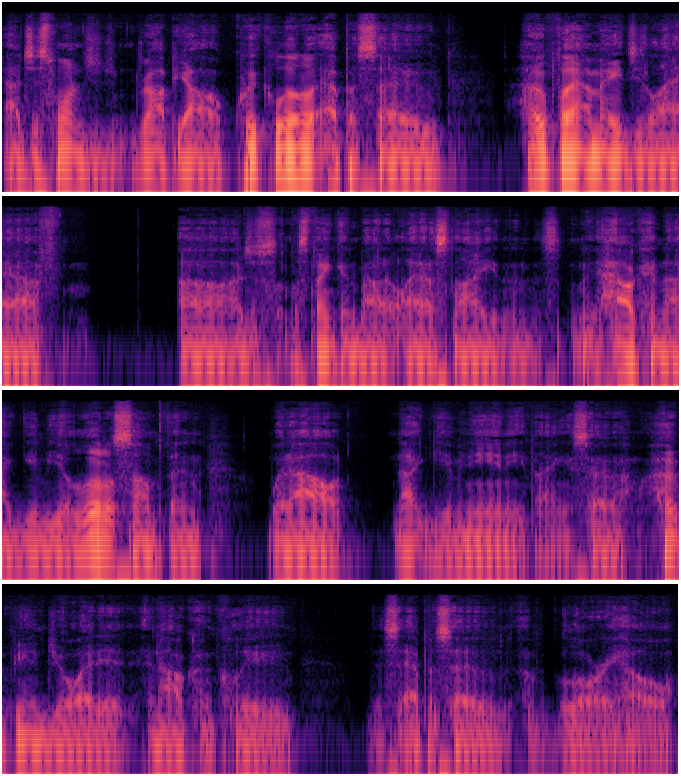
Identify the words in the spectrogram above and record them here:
I just wanted to drop y'all a quick little episode. Hopefully, I made you laugh. Uh, I just was thinking about it last night, and how can I give you a little something without not giving you anything? So, hope you enjoyed it, and I'll conclude this episode of Glory Hole.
